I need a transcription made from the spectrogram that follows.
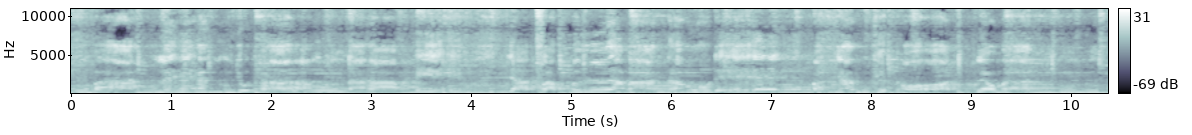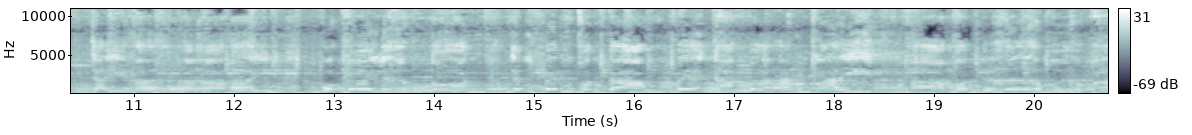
งบานแลงอยู่ทางนาปีอยากกลับเมื่อบ้านเฮาเด้บัดย้ำ คือทอดแล้วมันใจหายบอกเคยลืมตนยังเป็นคนเก่าแม้จากบ้านไกลหาก่อนเด้อมือป้า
